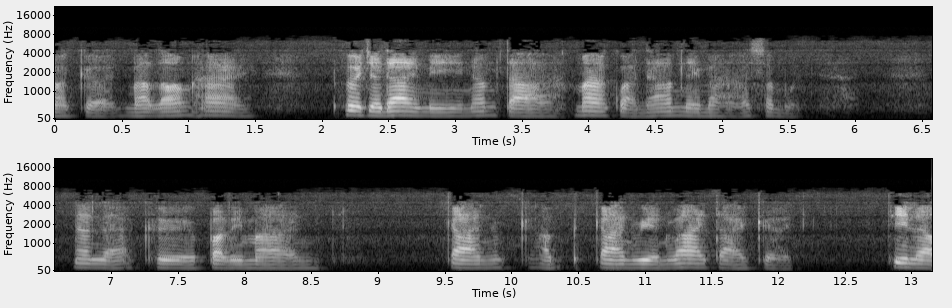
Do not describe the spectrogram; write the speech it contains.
มาเกิดมาร้องไห้ เพื่อจะได้มีน้ำตามากกว่าน้ำในมหาสมุทรนั่นแหละคือปริมาณการการเวียนว่ายตายเกิด ที่เรา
